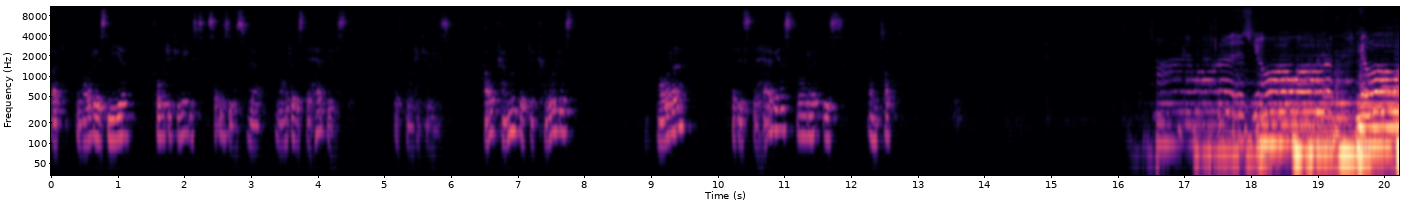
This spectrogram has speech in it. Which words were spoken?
but the water is near 4 degrees Celsius, where water is the heaviest at 4 degrees. How come that the coldest water, that is the heaviest water, is on top? My water is your water, your water.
